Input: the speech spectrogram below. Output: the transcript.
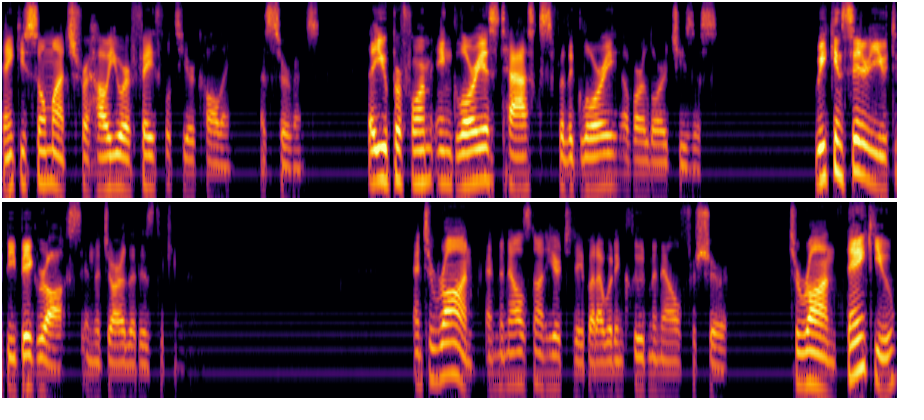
Thank you so much for how you are faithful to your calling as servants, that you perform inglorious tasks for the glory of our Lord Jesus. We consider you to be big rocks in the jar that is the kingdom. And to Ron, and Manel's not here today, but I would include Manel for sure. To Ron, thank you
